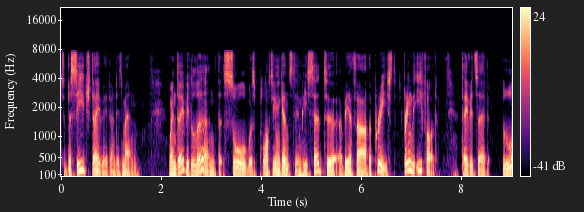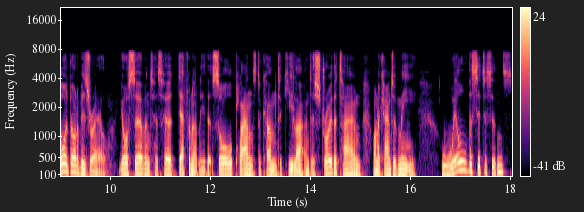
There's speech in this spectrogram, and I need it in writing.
to besiege David and his men. When David learned that Saul was plotting against him, he said to Abiathar the priest, Bring the ephod. David said, Lord God of Israel, your servant has heard definitely that Saul plans to come to Keilah and destroy the town on account of me. Will the citizens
